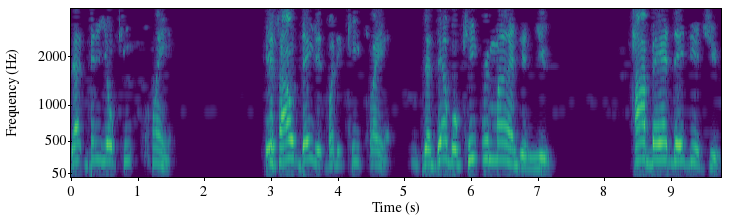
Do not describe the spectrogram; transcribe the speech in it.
That video keeps playing. It's outdated, but it keep playing. The devil keep reminding you how bad they did you.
